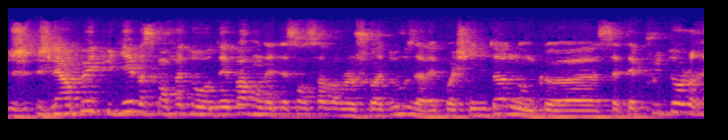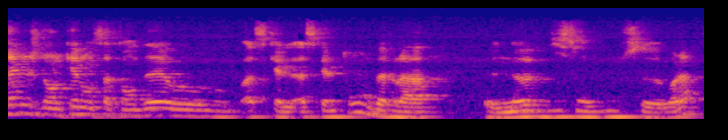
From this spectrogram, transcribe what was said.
je, l'ai un peu étudié parce qu'en fait, au départ, on était censé avoir le choix 12 avec Washington, donc euh, c'était plutôt le range dans lequel on s'attendait à ce qu'elle tombe, vers la 9, 10, 11, 12, voilà.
